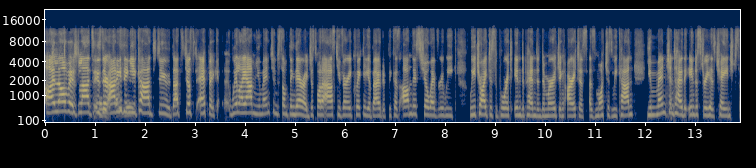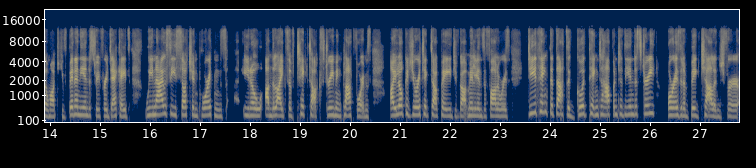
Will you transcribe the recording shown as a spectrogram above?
I love it, lads. Is there anything you can't do? That's just epic. will.i.am, you mentioned something there. I just want to ask you very quickly about it because on this show every week, we try to support independent emerging artists as much as we can. You mentioned how the industry has changed so much. You've been in the industry for decades. We now see such importance, you know, on the likes of TikTok streaming platforms. I look at your TikTok page, you've got millions of followers. Do you think that that's a good thing to happen to the industry, or is it a big challenge for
